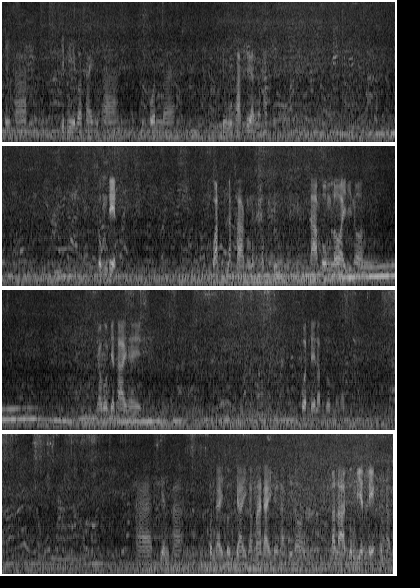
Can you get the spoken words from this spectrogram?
วัสดีครับคลิปนี้บอไซสิพาคนมาดูภาคเครื่องนะครับ สมเด็จ วัดระฆังนะครับสามองค์ลอยพี่น้อง เดี๋ยวผมจะถ่ายให้คนได้รับชมนะครับพาเซียนพาคนใดสนใจกับมาใดด้วยครับพี่น้อง ตลาดโรงเรียนเล็กนะครับ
